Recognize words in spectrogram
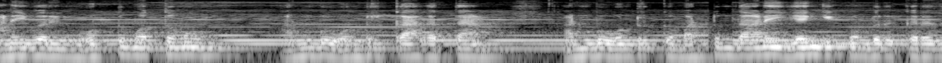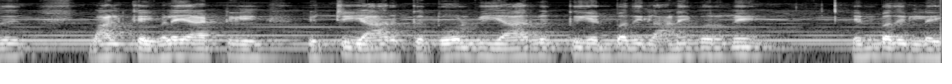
அனைவரின் ஒட்டுமொத்தமும் அன்பு ஒன்றுக்காகத்தான் அன்பு ஒன்றுக்கு மட்டும்தானே இயங்கிக் கொண்டிருக்கிறது. வாழ்க்கை விளையாட்டில் வெற்றி யாருக்கு தோல்வி யாருக்கு என்பதில் அனைவருமே என்பதில்லை.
